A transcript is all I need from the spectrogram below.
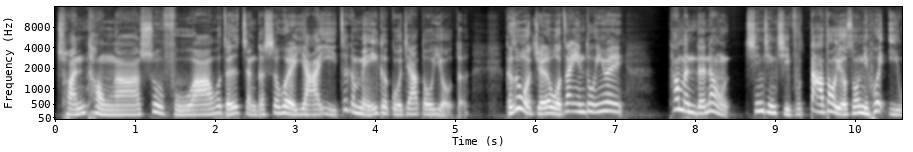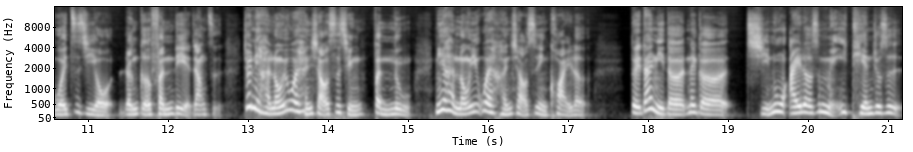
传统啊、束缚啊，或者是整个社会的压抑，这个每一个国家都有的。可是我觉得我在印度，因为他们的那种心情起伏大到有时候你会以为自己有人格分裂，这样子，就你很容易为很小的事情愤怒，你很容易为很小的事情快乐。对，但你的那个喜怒哀乐是每一天就是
